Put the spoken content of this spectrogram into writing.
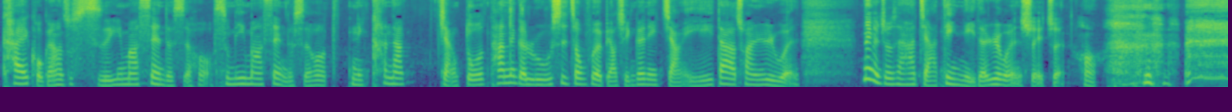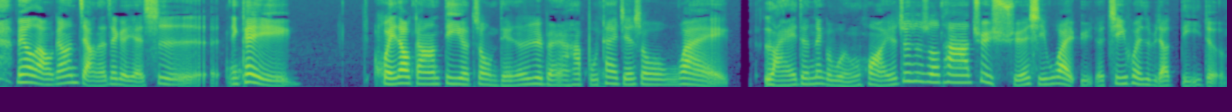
开口跟他说“すいません”的时候，“すみません”的时候，你看他讲多，他那个如释重负的表情，跟你讲一大串日文。 那个就是他假定你的日文水准，哈，没有啦。我刚刚讲的这个也是，你可以回到刚刚第一个重点，就是日本人他不太接受外来的那个文化，也就是说，他去学习外语的机会是比较低的。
